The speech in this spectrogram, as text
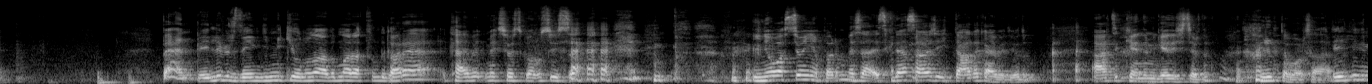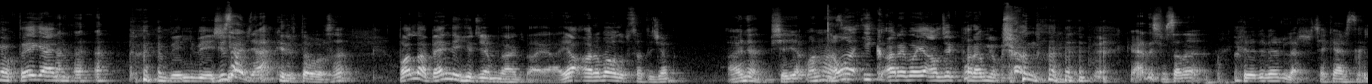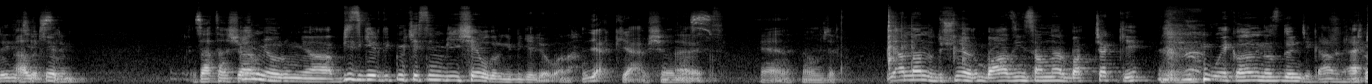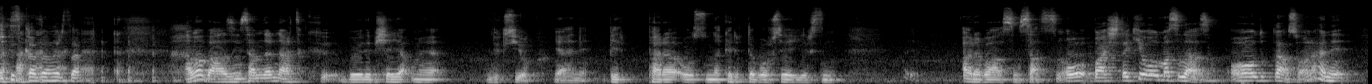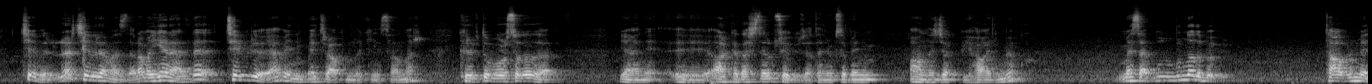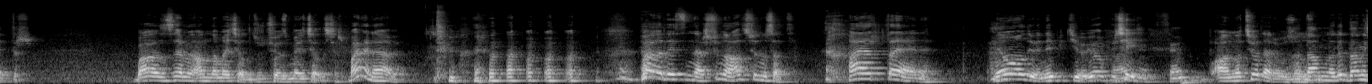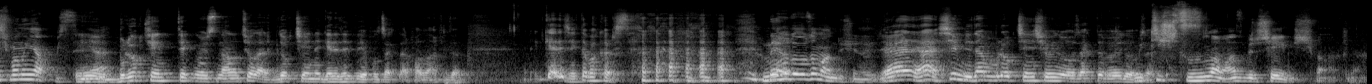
Ben belli bir zenginlik yoluna adımlar atıldı. para kaybetmek söz konusuysa inovasyon yaparım. Mesela eskiden sadece iddiada kaybediyordum. Artık kendimi geliştirdim. kripto borsalarda. Belli bir noktaya geldim. belli bir eşya. Güzel ya kripto borsa. Valla ben de gireceğim galiba ya. Ya araba alıp satacağım. Aynen bir şey yapman lazım. Ama ilk arabayı alacak param yok şu anda. Kardeşim sana kredi verirler. Çekersin. Kredi alırsın. çekerim. Zaten şu an Bilmiyorum ya. Biz girdik mi kesin bir şey olur gibi geliyor bana. yok ya bir şey olmaz. Evet. Yani ne olacak? Bir yandan da düşünüyorum bazı insanlar batacak ki bu ekonomi nasıl dönecek abi? Herkes kazanırsa. Ama bazı insanların artık böyle bir şey yapmaya lüksü yok. Yani bir para olsun da kripto borsaya girsin, araba alsın, satsın. O baştaki olması lazım. O olduktan sonra hani çevirirler, çeviremezler. Ama genelde çeviriyor ya benim etrafımdaki insanlar. Kripto borsada da yani e, arkadaşlarım söylüyor zaten. Yoksa benim anlayacak bir halim yok. Mesela bu- bunda da böyle tavrım nettir. Bazısı hemen anlamaya çalışır, çözmeye çalışır. Bana ne abi? Bana desinler şunu al, şunu sat. Hayatta yani. Ne oluyor, ne bitiyor? Yok bir şey. Sen Anlatıyorlar uzun uzun. adamları danışmanın yapmışsın Ee, ya. blockchain teknolojisini anlatıyorlar. Blockchain'e gelecekte yapılacaklar falan filan. Gelecekte bakarız. ne? Bunu da o zaman düşünürüz. ya. Yani ha, şimdiden blockchain şöyle olacak da böyle olacak. Müthiş sızılamaz bir şeymiş falan filan.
